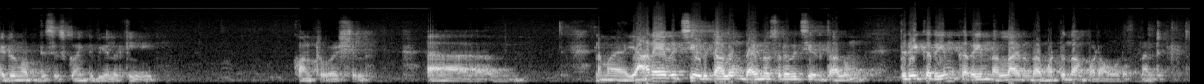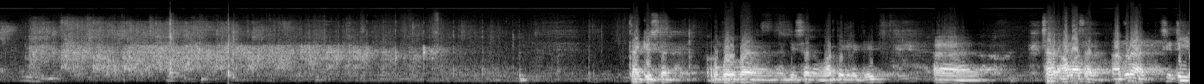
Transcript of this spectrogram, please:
I don't know this is going to be a little controversial நம்ம யானையை வச்சு எடுத்தாலும் டைனோசரை வச்சு எடுத்தாலும் திரைக்கதையும் கதையும் நல்லா இருந்தால் மட்டும்தான் படம் ஓடும். நன்றி. தேங்க்யூ சார் ரொம்ப ரொம்ப நன்றி சார் வார்த்தைகளுக்கு. சார் ஆமா சார் நான் கூட சிட்டில்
